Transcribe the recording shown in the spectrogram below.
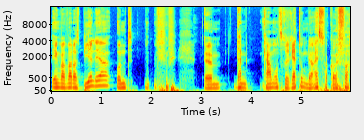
irgendwann war das Bier leer und ähm, dann kam unsere Rettung der Eisverkäufer.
